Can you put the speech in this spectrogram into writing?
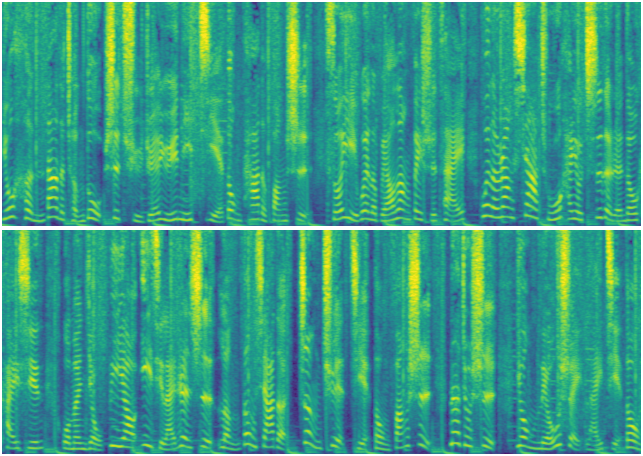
有很大的程度是取决于你解。解冻它的方式，所以为了不要浪费食材，为了让下厨还有吃的人都开心，我们有必要一起来认识冷冻虾的正确解冻方式，那就是用流水来解冻。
